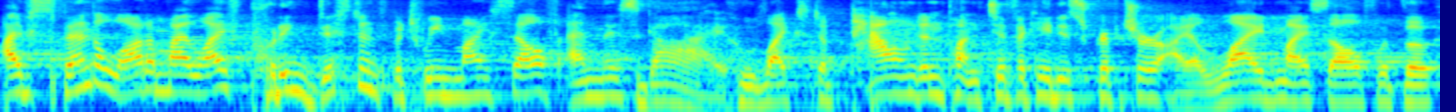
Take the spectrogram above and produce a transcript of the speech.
I've spent a lot of my life putting distance between myself and this guy who likes to pound and pontificate his scripture. I allied myself with the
